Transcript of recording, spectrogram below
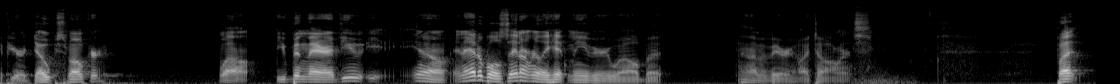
if you're a dope smoker, well, you've been there. If you you know, in edibles, they don't really hit me very well, but I have a very high tolerance. But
